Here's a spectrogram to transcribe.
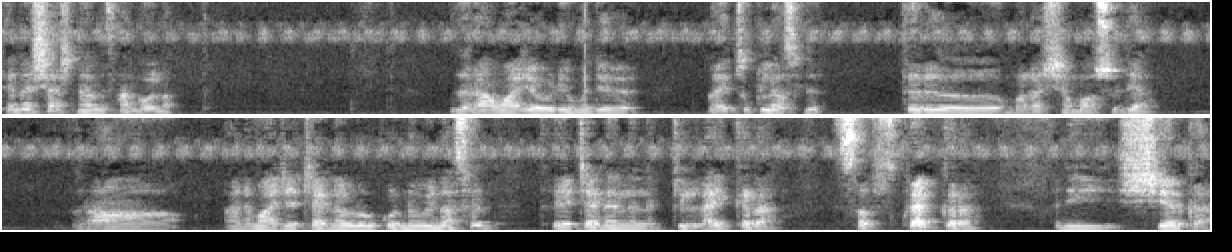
त्यांना शासनाला सांगावं लागतं. जर हा माझ्या व्हिडिओमध्ये काही चुकलं असलं तर मला क्षमा असू द्या. रा आणि माझ्या चॅनलवर कोण नवीन असेल तर या चॅनलला नक्की लाईक करा. सबस्क्राईब करा आणि शेअर करा.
